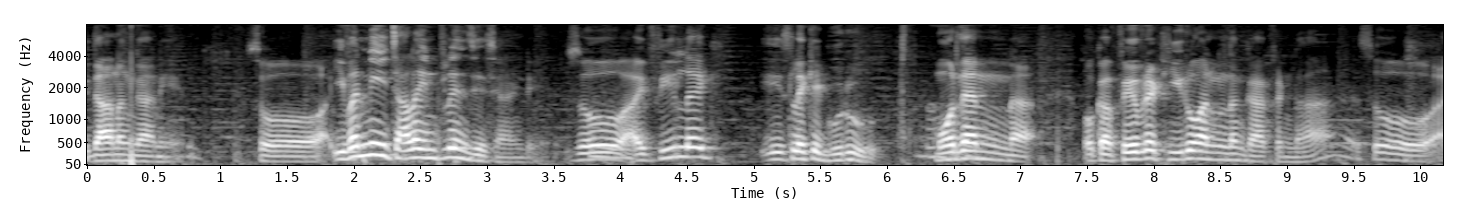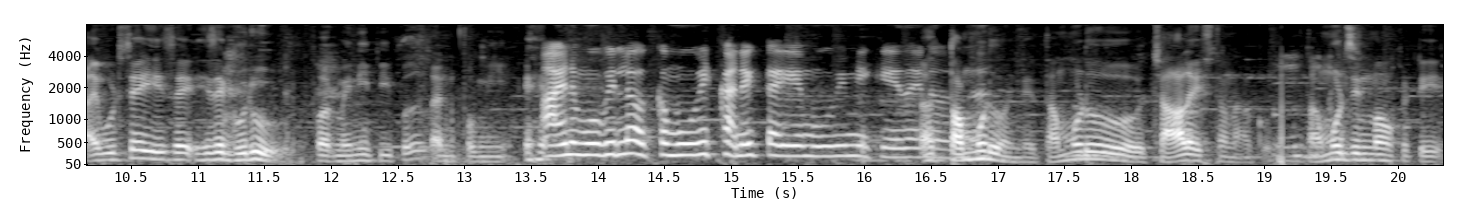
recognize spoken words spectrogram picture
విధానం కానీ సో ఇవన్నీ చాలా ఇన్ఫ్లుయెన్స్ చేశాయండి. So I feel like is like a guru more than ఒక ఫేవరెట్ హీరో అనడం కాకుండా so I would say is a guru for many people and for me ఆయన మూవీలో ఒక్క మూవీ కనెక్ట్ అయ్యే మూవీ మీకు ఏదైనా తమ్ముడు అండి. తమ్ముడు చాలా ఇష్టం నాకు. తమ్ముడు సినిమా ఒకటి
